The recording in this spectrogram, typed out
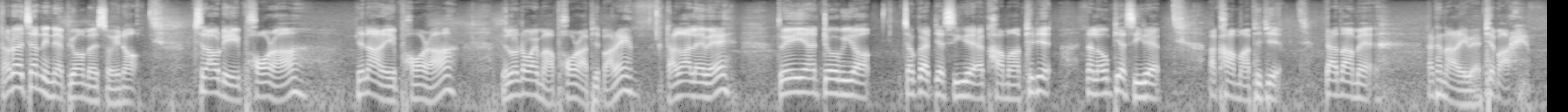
နောက်တစ်ချက်အနေနဲ့ပြောရမယ်ဆိုရင်တော့ခြေထောက်တွေဖောတာမျက်နှာတွေဖောတာမျက်လုံးတစ်ဝိုက်မှာဖောတာဖြစ်ပါတယ်ဒါကလည်းပဲသွေးရန်တိုးပြီးတော့ကြောက်ကပ်ပျက်စီးတဲ့အခါမှာဖြစ်ဖြစ်နှလုံးပျက်စီးတဲ့အခါမှာဖြစ်ဖြစ်ပြသမဲ့လက္ခဏာတွေပဲဖြစ်ပါတယ်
